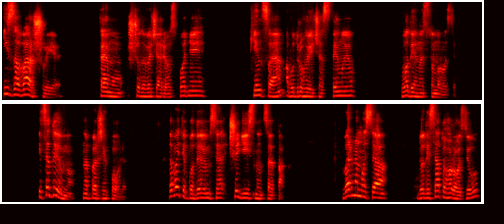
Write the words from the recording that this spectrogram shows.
і завершує тему щодо вечері Господньої кінцем або другою частиною в 11 розділі. І це дивно на перший погляд. Давайте подивимося, чи дійсно це так. Вернемося до 10 розділу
